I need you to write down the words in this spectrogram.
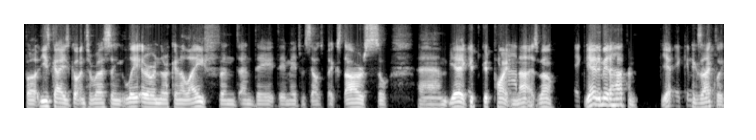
But these guys got into wrestling later in their kind of life, and and they they made themselves big stars. So, um, yeah, good good point in that as well. Yeah, they made it happen. Yeah, It exactly.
